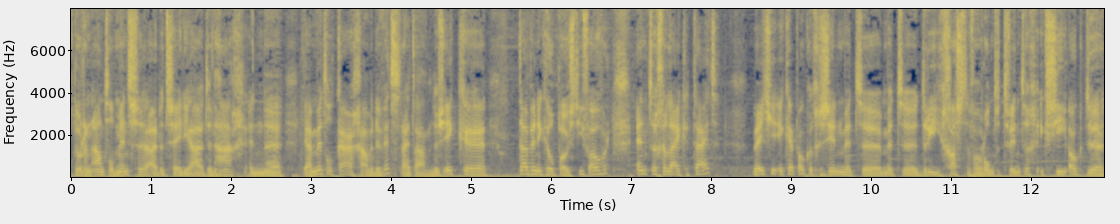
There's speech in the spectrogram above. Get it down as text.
door een aantal mensen uit het CDA uit Den Haag. En uh, ja, met elkaar gaan we de wedstrijd aan. Dus ik, uh, daar ben ik heel positief over. En tegelijkertijd... Weet je, ik heb ook een gezin met, uh, met uh, drie gasten van rond de twintig. Ik zie ook de,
